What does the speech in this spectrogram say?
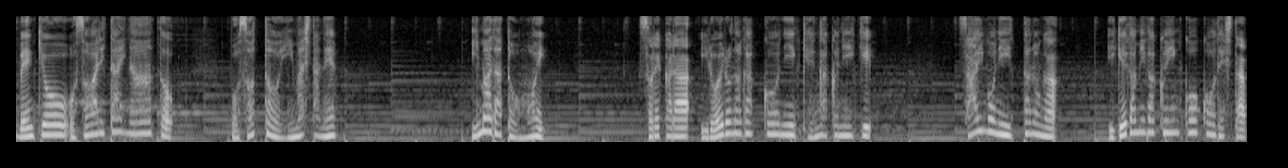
勉強を教わりたいなとぼそっと言いましたね。今だと思いそれからいろいろな学校に見学に行き最後に行ったのが池上学院高校でした。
